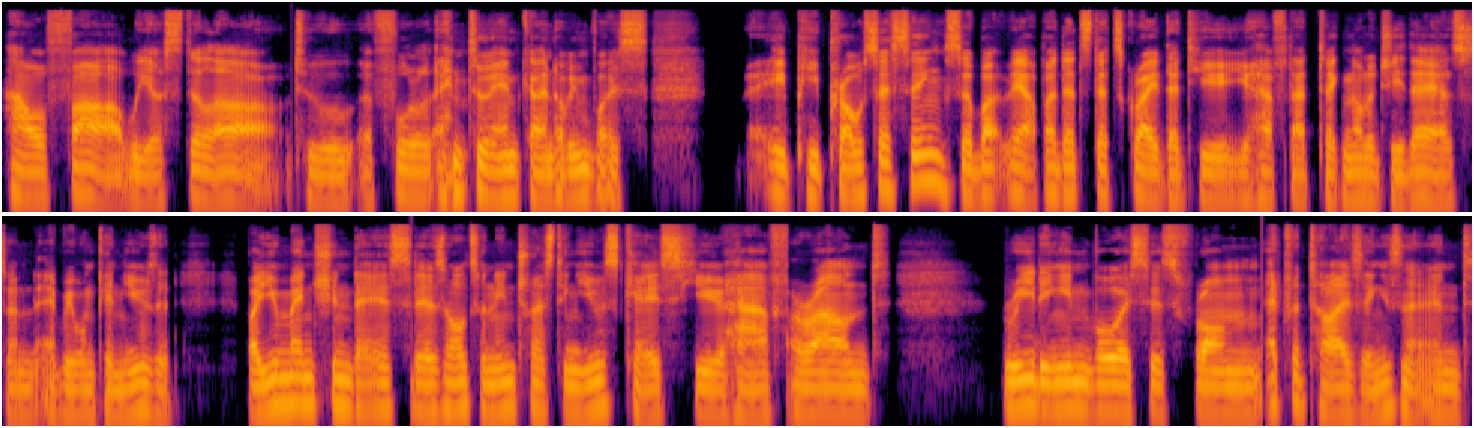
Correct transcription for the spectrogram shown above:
how far we are still are to a full end-to-end kind of invoice AP processing. So, but yeah, but that's that's great that you you have that technology there, so everyone can use it. But you mentioned there's there's also an interesting use case you have around reading invoices from advertising, isn't it? And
